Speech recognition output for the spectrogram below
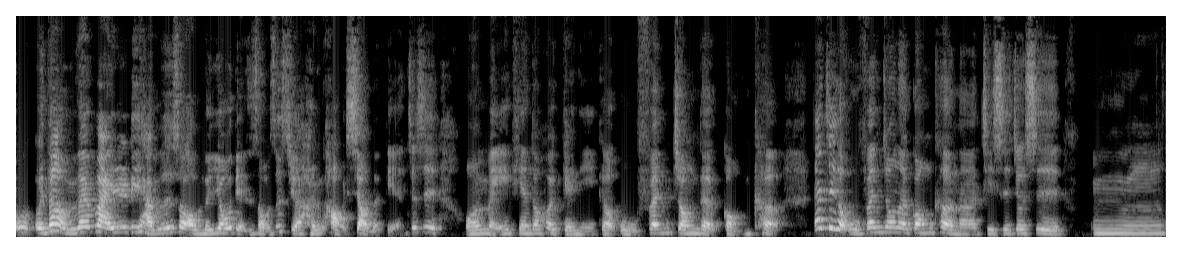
我我当我们在卖日历，还不是说我们的优点是什么？我是觉得很好笑的点，就是我们每一天都会给你一个五分钟的功课。但这个五分钟的功课呢，其实就是，嗯，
